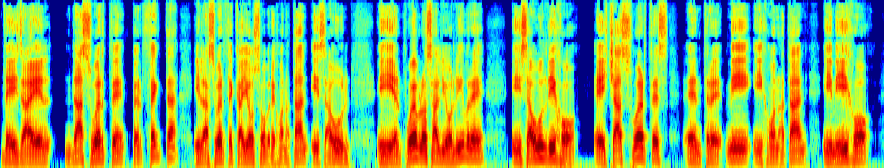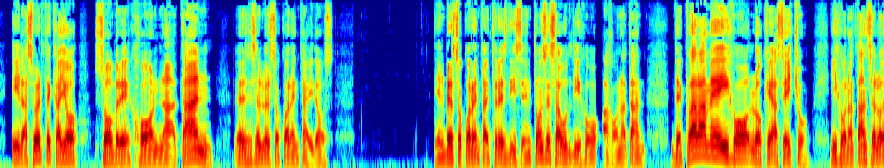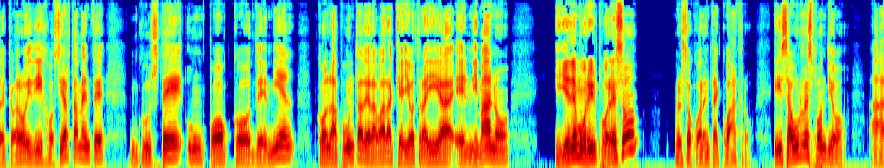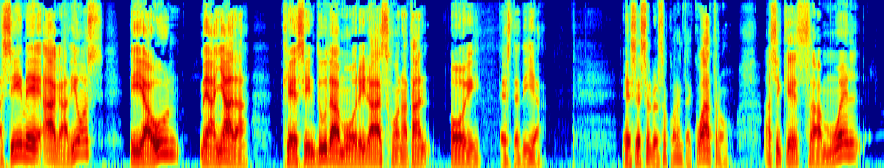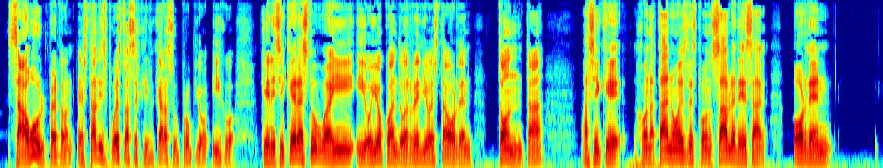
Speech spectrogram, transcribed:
de Israel, da suerte perfecta, y la suerte cayó sobre Jonatán y Saúl, y el pueblo salió libre, y Saúl dijo, echad suertes entre mí y Jonatán y mi hijo, y la suerte cayó sobre Jonatán. Ese es el verso 42. El verso 43 dice, entonces Saúl dijo a Jonatán, declárame, hijo, lo que has hecho. Y Jonatán se lo declaró y dijo, ciertamente gusté un poco de miel con la punta de la vara que yo traía en mi mano, y he de morir por eso. Verso 44. Y Saúl respondió, así me haga Dios, y aún me añada, que sin duda morirás, Jonatán, hoy, este día. Ese es el verso 44. Así que Samuel, Saúl, perdón, está dispuesto a sacrificar a su propio hijo, que ni siquiera estuvo ahí y oyó cuando el rey dio esta orden tonta. Así que Jonatán no es responsable de esa orden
